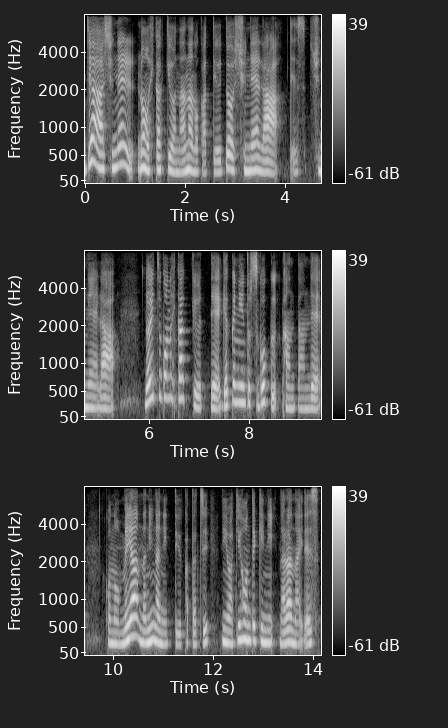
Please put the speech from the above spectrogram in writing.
じゃあ、シュネルの比較級は何なのかっていうと、シュネラーです。シュネラー。ドイツ語の比較級って逆に言うとすごく簡単で、この目や何々っていう形には基本的にならないです。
